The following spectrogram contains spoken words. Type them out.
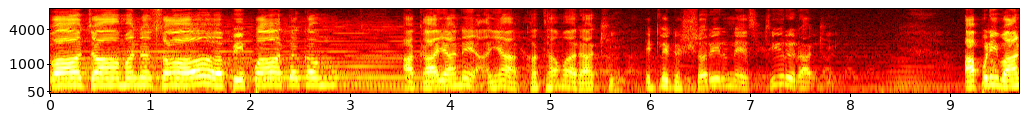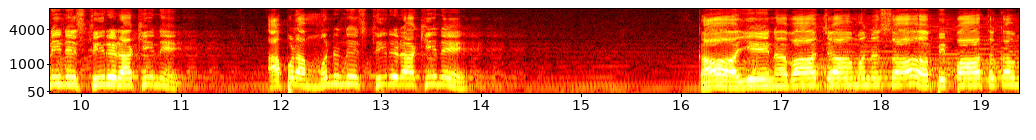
વાચા મનસા પિપાતકમ. આ કાયાને અહીંયા કથામાં રાખી, એટલે કે શરીરને સ્થિર રાખી. આપણી વાણીને સ્થિર રાખીને, આપણા મનને સ્થિર રાખીને કાયેન વાચા મનસા પિપાતકમ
